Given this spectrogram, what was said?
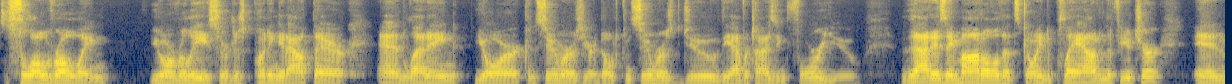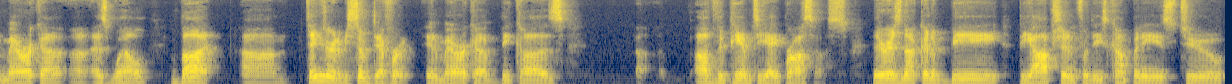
slow rolling your release or just putting it out there and letting your consumers, your adult consumers, do the advertising for you. That is a model that's going to play out in the future in America uh, as well. But um, things are going to be so different in America because uh, of the PMTA process. There is not going to be the option for these companies to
